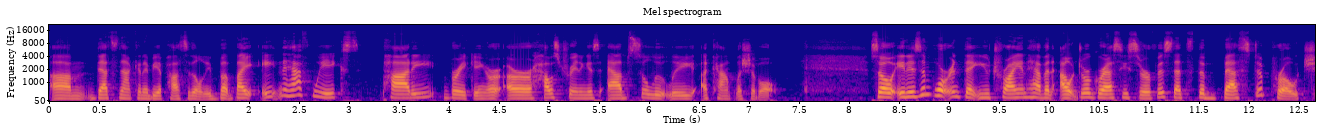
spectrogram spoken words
um, that's not going to be a possibility. But by eight and a half weeks potty breaking or, or house training is absolutely accomplishable so it is important that you try and have an outdoor grassy surface. That's the best approach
